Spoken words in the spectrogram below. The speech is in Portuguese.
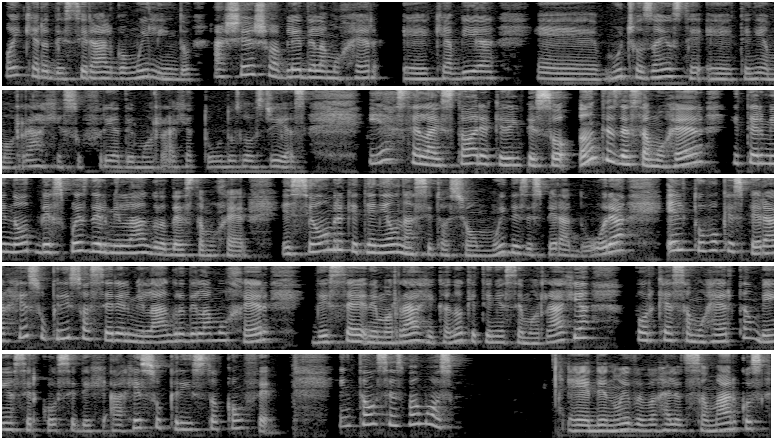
Hoy quiero decir algo muy lindo. Ayer yo hablé de la mujer eh, que había eh, muchos años te, eh, tenía hemorragia, sufría de hemorragia todos los días. Y esta es la historia que empezó antes de esta mujer y terminó después del milagro de esta mujer. Ese hombre que tenía una situación muy desesperadora, él tuvo que esperar Jesucristo hacer el milagro de la mujer de, de hemorrágica, que tenía esa hemorragia porque essa mulher também acercou-se a Jesucristo com fé. Então, vamos é, de novo, Evangelho de São Marcos,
